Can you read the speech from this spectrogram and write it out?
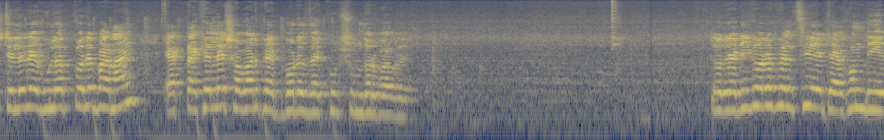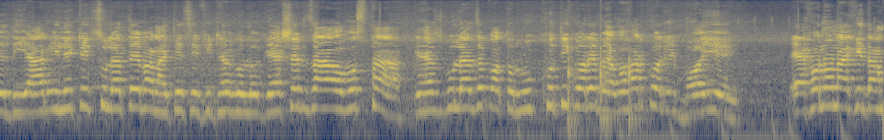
স্টিলের রেগুলার করে বানাই একটা খেলে সবার ফ্যাট ভরে যায় খুব সুন্দরভাবে। তো রেডি করে ফেলছি, এটা এখন দিয়ে দিই। আর ইলেকট্রিক চুলাতে বানাইতেছি পিঠাগুলো। গ্যাসের যা অবস্থা, গ্যাসগুলা যে কত রূপ ক্ষতি করে ব্যবহার করি ভয়ে। এখনও নাকি দাম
